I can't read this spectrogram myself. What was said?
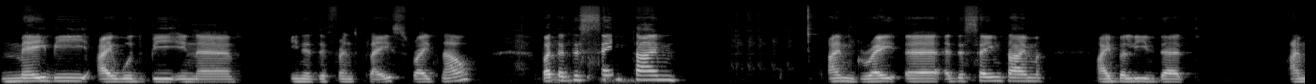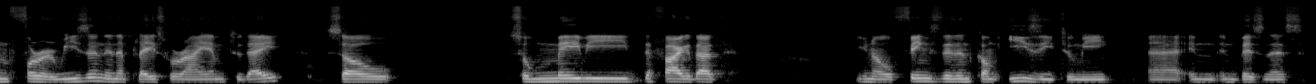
maybe i would be in a in a different place right now. But at the same time i'm great. Uh, at the same time i believe that i'm for a reason in a place where i am today. So so maybe the fact that you know things didn't come easy to me uh, in in business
